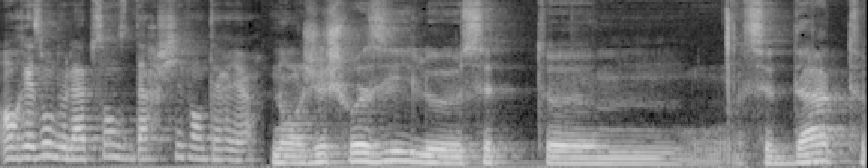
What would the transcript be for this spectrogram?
en raison de l'absence d'archives antérieures? Non, j'ai choisi euh, cette date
